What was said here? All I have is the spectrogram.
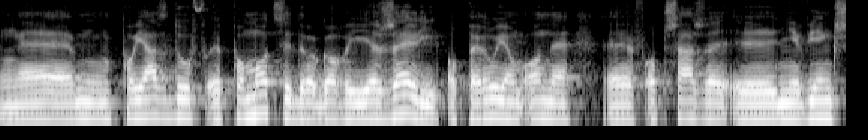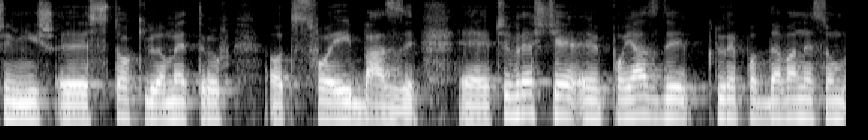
e, pojazdów pomocy drogowej, jeżeli operują one w obszarze nie większym niż e, 100 km od swojej bazy, czy wreszcie pojazdy, które poddawane są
